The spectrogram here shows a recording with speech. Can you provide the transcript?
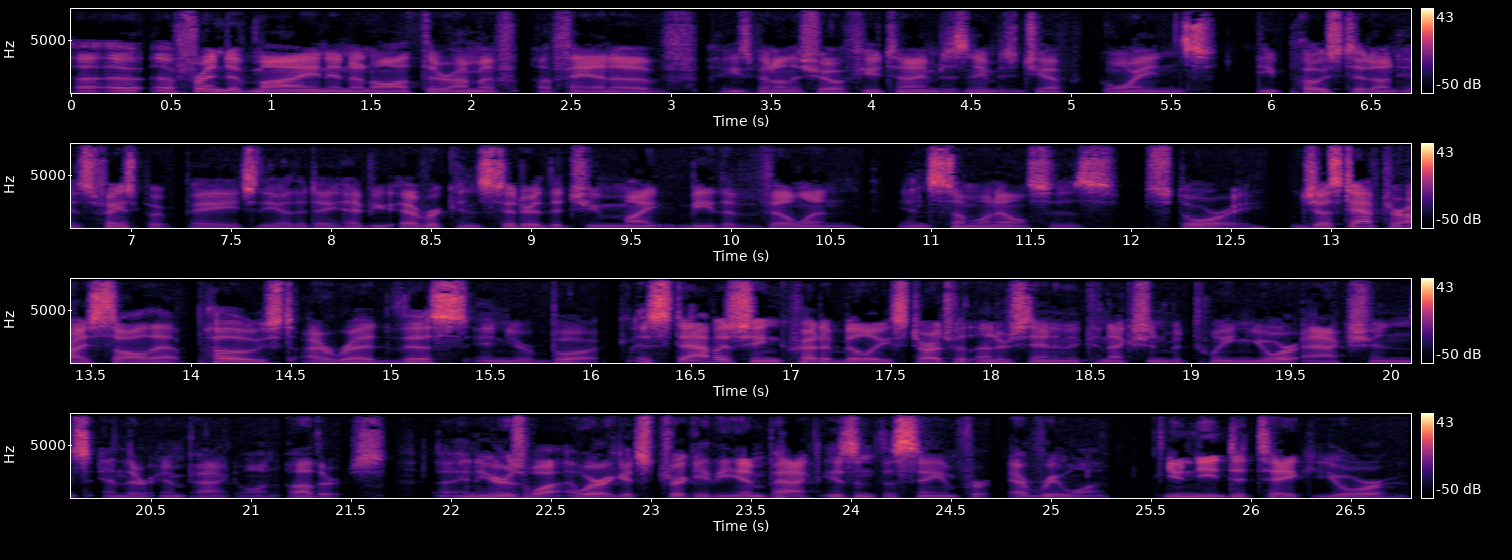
Uh, a, friend of mine and an author I'm a, a, fan of, he's been on the show a few times. His name is Jeff Goins. He posted on his Facebook page the other day Have you ever considered that you might be the villain in someone else's story? Just after I saw that post, I read this in your book. Establishing credibility starts with understanding the connection between your actions and their impact on others. And here's why, where it gets tricky the impact isn't the same for everyone. You need to take your,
